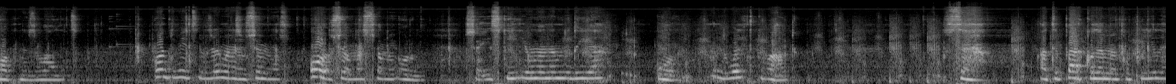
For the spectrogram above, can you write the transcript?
моб не. От дивіться, вже майже все м'ясо. О, все, у нас сьомий уровень. Все, і скільки вона нам додає? О, ну, доволі таки багато. Все. А тепер, коли ми купили,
